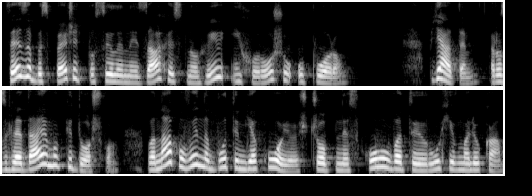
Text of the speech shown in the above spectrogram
Це забезпечить посилений захист ноги і хорошу опору. П'яте. Розглядаємо підошву. Вона повинна бути м'якою, щоб не сковувати рухів малюка.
